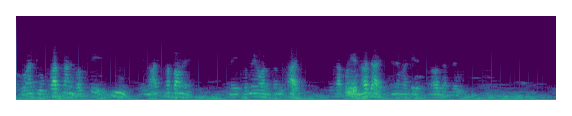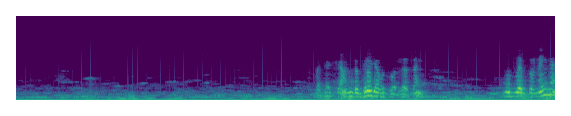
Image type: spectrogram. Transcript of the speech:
ભગવાનની ઉપાસના ભક્તિ નાશ ન પામે. અને ગમે થઈ જાવ છો એટલે કઈ ઉદ્વેગ તો નહીં હે?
